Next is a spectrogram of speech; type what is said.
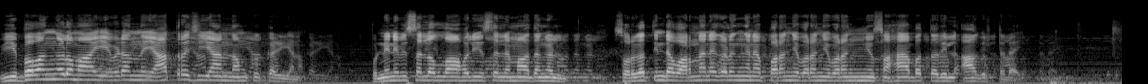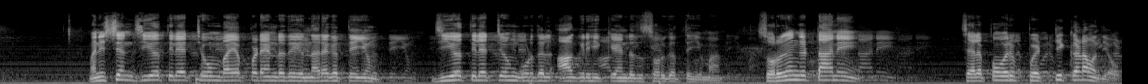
വിഭവങ്ങളുമായി എവിടെ നിന്ന് യാത്ര ചെയ്യാൻ നമുക്ക് കഴിയണം. പുണ്യനബി സല്ലല്ലാഹു അലൈഹി വസല്ലമ തങ്ങൾ സ്വർഗത്തിന്റെ വർണനകൾ ഇങ്ങനെ പറഞ്ഞു പറഞ്ഞു പറഞ്ഞു സഹാബത്ത് അതിൽ ആകൃഷ്ടരായി. മനുഷ്യൻ ജീവിതത്തിൽ ഏറ്റവും ഭയപ്പെടേണ്ടത് നരകത്തെയും ജീവിതത്തിൽ ഏറ്റവും കൂടുതൽ ആഗ്രഹിക്കേണ്ടത് സ്വർഗത്തെയുമാണ് സ്വർഗം കിട്ടാനേ ചിലപ്പോൾ ഒരു പെട്ടിക്കട മതിയാവും.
